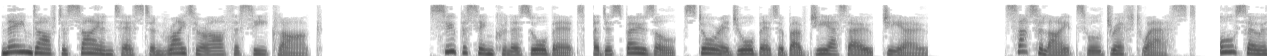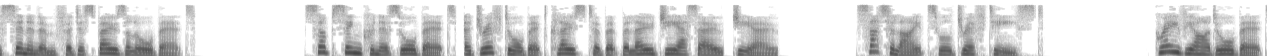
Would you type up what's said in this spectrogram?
Named after scientist and writer Arthur C. Clarke. Supersynchronous orbit, a disposal, storage orbit above GSO, GEO. Satellites will drift west. Also a synonym for disposal orbit. Subsynchronous orbit, a drift orbit close to but below GSO, GEO. Satellites will drift east. Graveyard orbit,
